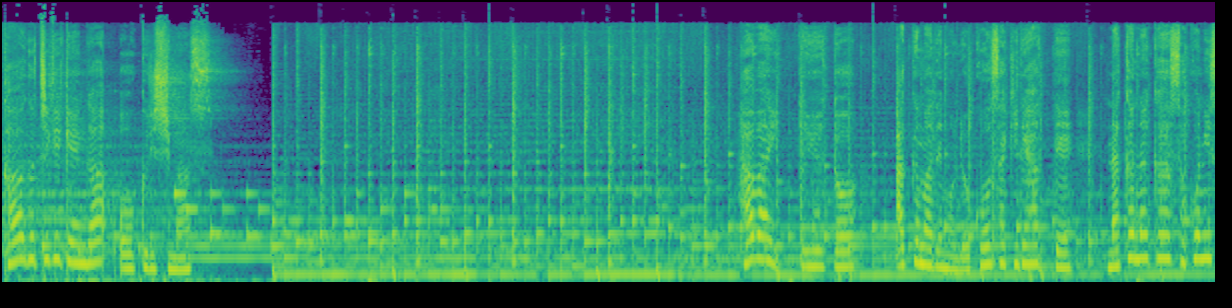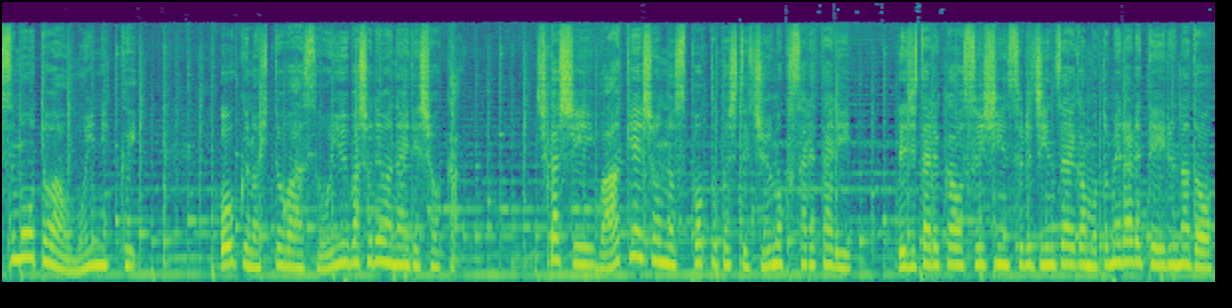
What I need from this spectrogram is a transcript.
川口義賢がお送りしますハワイというとあくまでも旅行先であってなかなかそこに住もうとは思いにくい。多くの人はそういう場所ではないでしょうか。しかしワーケーションのスポットとして注目されたりデジタル化を推進する人材が求められているなど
